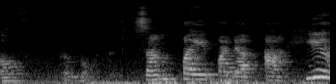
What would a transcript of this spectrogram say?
of the Lord. sampai pada akhir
